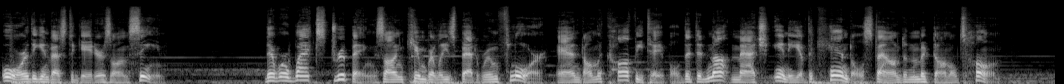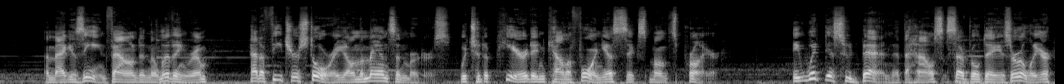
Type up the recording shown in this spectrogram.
or the investigators on scene. There were wax drippings on Kimberly's bedroom floor and on the coffee table that did not match any of the candles found in the MacDonald's home. A magazine found in the living room had a feature story on the Manson murders, which had appeared in California six months prior. A witness who'd been at the house several days earlier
